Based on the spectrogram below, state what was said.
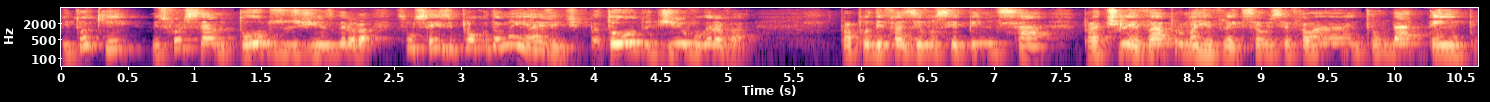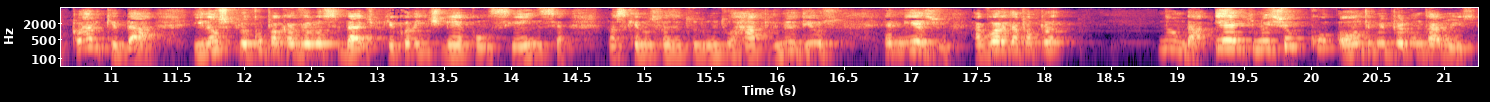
E tô aqui, me esforçando, todos os dias gravar. São seis e pouco da manhã, gente. Todo dia eu vou gravar. Para poder fazer você pensar, para te levar para uma reflexão e você falar, ah, então dá tempo. Claro que dá. E não se preocupa com a velocidade, porque quando a gente ganha consciência, nós queremos fazer tudo muito rápido. Meu Deus, é mesmo? Agora dá para não dá. E Eric, mas se eu, ontem me perguntaram isso.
